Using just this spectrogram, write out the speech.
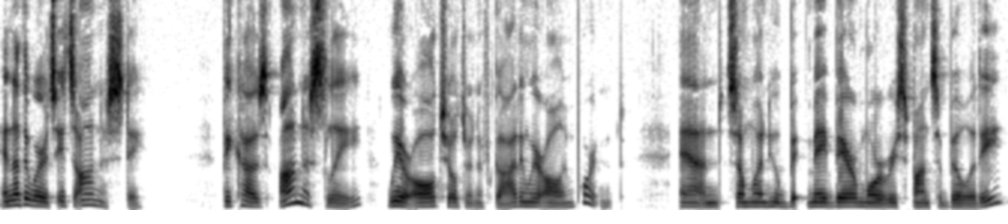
In other words, it's honesty. Because honestly, we are all children of God and we are all important. And someone who may bear more responsibility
